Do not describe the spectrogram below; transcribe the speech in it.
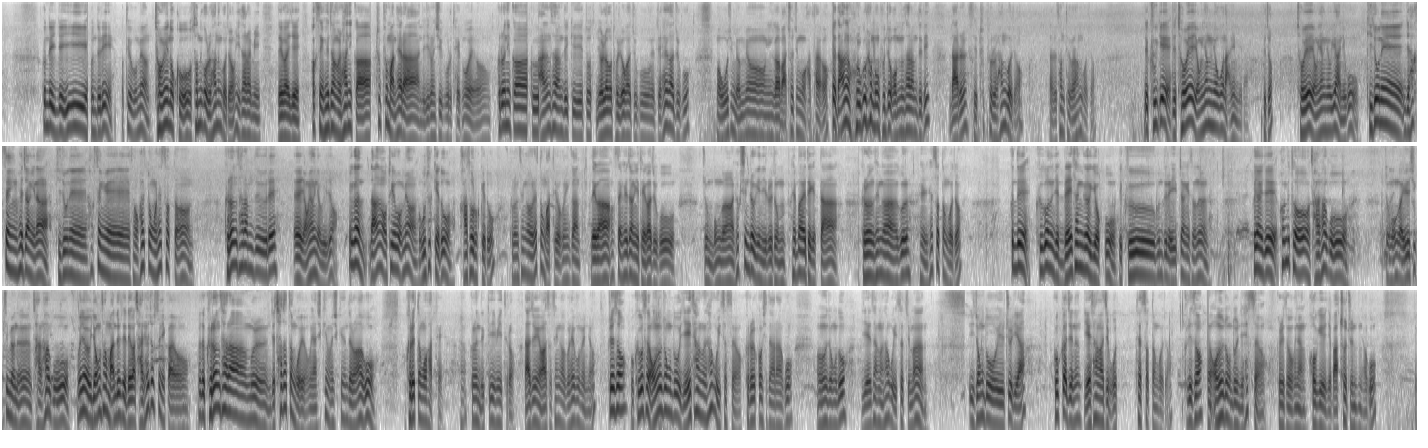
근데 이제 이 분들이 어떻게 보면 정해놓고 선거를 하는 거죠. 이 사람이 내가 이제 학생 회장을 하니까 투표만 해라 이제 이런 식으로 된 거예요. 그러니까 그 아는 사람들끼리 또 연락을 돌려가지고 이제 해가지고 막 50 몇 명인가 맞춰진 것 같아요. 근데 나는 얼굴 한번 본 적 없는 사람들이 나를 투표를 한 거죠. 나를 선택을 한 거죠. 근데 그게 이제 저의 영향력은 아닙니다. 그죠? 저의 영향력이 아니고 기존의 이제 학생 회장이나 기존의 학생회에서 활동을 했었던 그런 사람들의 예, 영향력이죠. 그러니까 나는 어떻게 보면 우습게도 가소롭게도 그런 생각을 했던 것 같아요. 그러니까 내가 학생 회장이 돼가지고 좀 뭔가 혁신적인 일을 좀 해봐야 되겠다 그런 생각을 예, 했었던 거죠. 근데 그거는 이제 내 생각이었고 그분들의 입장에서는 그냥 이제 컴퓨터 잘 하고 좀 뭔가 일 시키면은 잘 하고 왜냐면 영상 만들 때 내가 잘 해줬으니까요. 그래서 그런 사람을 이제 찾았던 거예요. 그냥 시키면 시키는 대로 하고 그랬던 것 같아. 어? 그런 느낌이 들어. 나중에 와서 생각을 해보면요. 그래서 뭐 그것은 어느 정도 예상은 하고 있었어요. 그럴 것이다 라고 어느 정도 예상은 하고 있었지만 이 정도일 줄이야. 그것까지는 예상하지 못했었던 거죠. 그래서 어느 정도 이제 했어요. 그래서 그냥 거기에 이제 맞춰주냐고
